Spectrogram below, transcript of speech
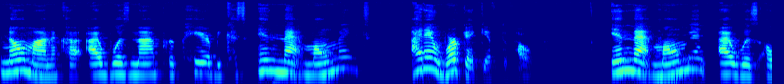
No, Monica, I was not prepared because in that moment, I didn't work at Gift of Hope. In that mm-hmm. moment, I was a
